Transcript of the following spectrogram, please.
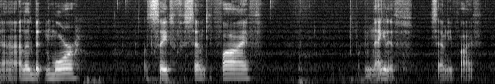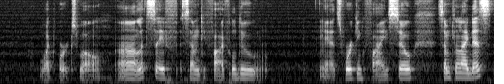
uh, a little bit more. Let's say 75 negative 75 what works well? Uh, let's say 75 will do yeah it's working fine. So something like this.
